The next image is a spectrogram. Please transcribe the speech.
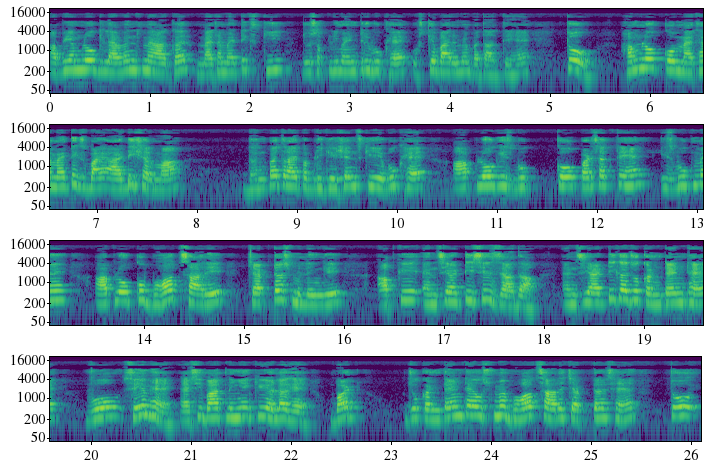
अभी हम लोग इलेवेंथ में आकर मैथमेटिक्स की जो सप्लीमेंट्री बुक है, उसके बारे में बताते हैं। तो हम लोग को mathematics by R D Sharma Dhanpat Rai publications की ये बुक है। आप लोग इस बुक को पढ़ सकते हैं। इस बुक में आप लोग को बहुत सारे चैप्टर्स मिलेंगे। आपके एनसीआरटी से ज़्यादा। एनसीआरटी का जो कंटेंट है, वो सेम है। ऐसी बात नहीं है कि अलग है। बट जो कंटेंट है, उसमें बहुत सारे चैप्टर्स हैं। तो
